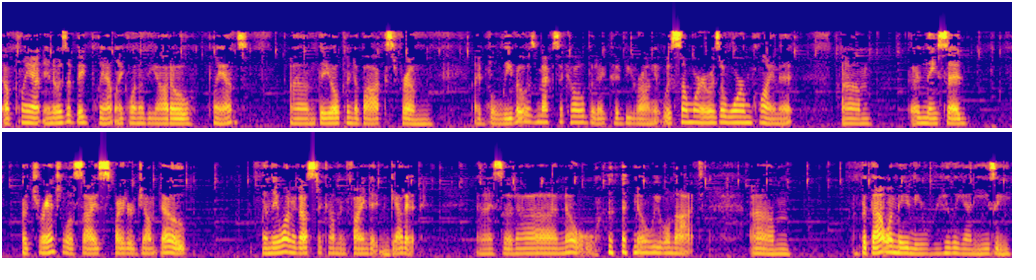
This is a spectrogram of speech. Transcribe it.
a plant, and it was a big plant, like one of the auto plants. Um, they opened a box from, I believe it was Mexico, but I could be wrong. It was somewhere, it was a warm climate. Um, and they said a tarantula sized spider jumped out and they wanted us to come and find it and get it. And I said, uh, no, no, we will not. Um, but that one made me really uneasy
